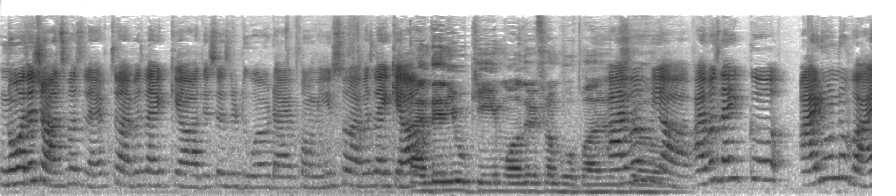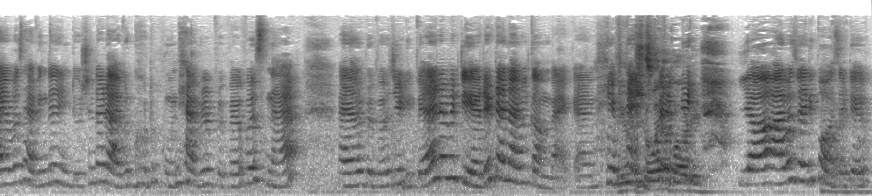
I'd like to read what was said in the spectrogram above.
no other chance was left. So I was like, yeah, this is a do or die for me. So I was like, yeah. And then you came all the way from Bhopal. I so was yeah. I was I don't know why I was having the intuition that I will go to Pune, I will prepare for Snap, and I will prepare for GDP, and I will clear it, and I will come back. And you were sure about it Yeah, I was very positive.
